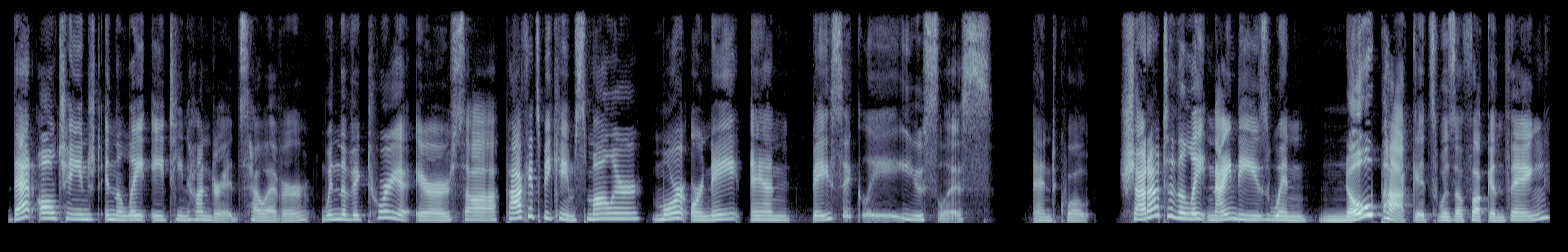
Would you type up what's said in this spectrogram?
That all changed in the late 1800s, however, when the Victoria era saw pockets became smaller, more ornate, and basically useless. End quote. Shout out to the late 90s when no pockets was a fucking thing.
